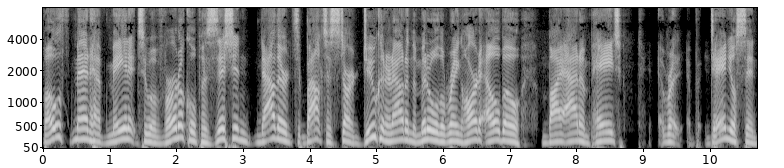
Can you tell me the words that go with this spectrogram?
Both men have made it to a vertical position. Now they're about to start duking it out in the middle of the ring. Hard elbow by Adam Page. Danielson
